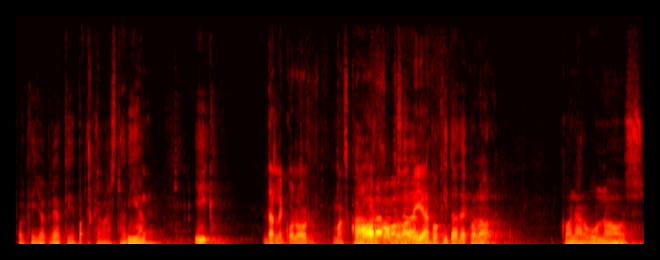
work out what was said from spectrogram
porque yo creo que, bastarían. Y darle color, más color. Ahora vamos a darle un poquito de color con algunos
